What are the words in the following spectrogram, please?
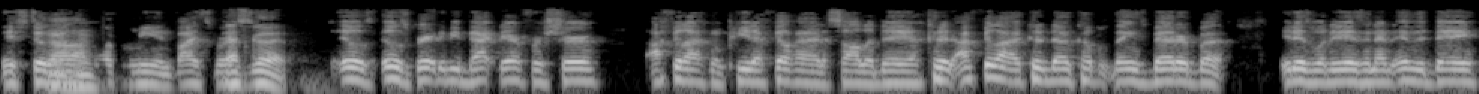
they still got a lot of love for me and vice versa. That's good. It was it was great to be back there for sure. I feel like I compete. I feel like I had a solid day. I could I feel like I could have done a couple things better, but it is what it is. And at the end of the day,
